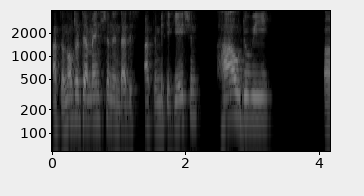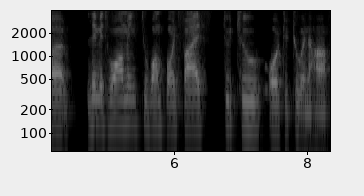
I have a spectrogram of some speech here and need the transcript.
at another dimension, and that is at the mitigation. How do we uh, limit warming to 1.5 to 2 or to 2.5.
